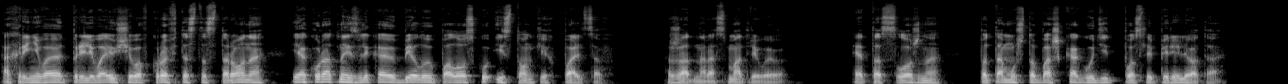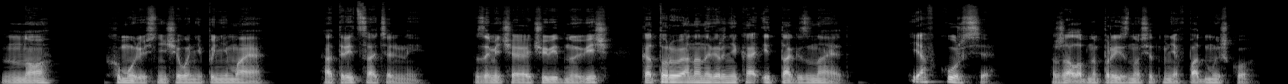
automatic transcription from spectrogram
Охреневаю от приливающего в кровь тестостерона и аккуратно извлекаю белую полоску из тонких пальцев. Жадно рассматриваю. Это сложно, потому что башка гудит после перелета. Но... Хмурюсь, ничего не понимая. Отрицательный. Замечаю очевидную вещь, которую она наверняка и так знает. «Я в курсе», – жалобно произносит мне в подмышку.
